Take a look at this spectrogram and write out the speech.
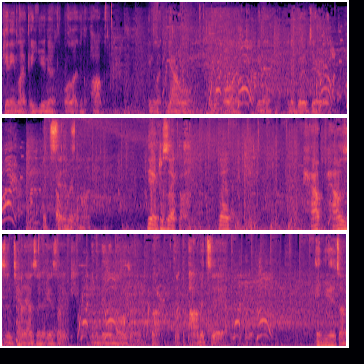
getting like a unit or like an apartment in like Yarra or like in a in a burbs You're area. On fire! Like settings on. Yeah, because like, well, how houses and townhouses are- is like in a million dollars, zone, but like apartments there and units are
